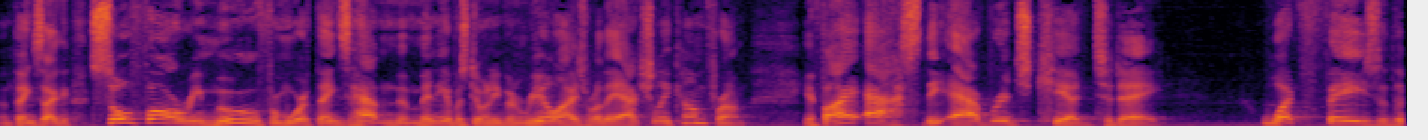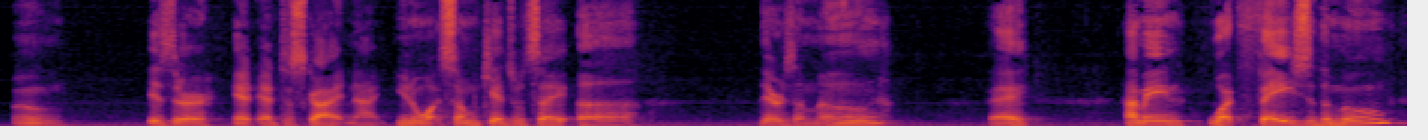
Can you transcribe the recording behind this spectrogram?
and things like that. So far removed from where things happen that many of us don't even realize where they actually come from. If I ask the average kid today, what phase of the moon is there at, at the sky at night? You know what some kids would say? Uh, there's a moon. Okay? I mean, what phase of the moon?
